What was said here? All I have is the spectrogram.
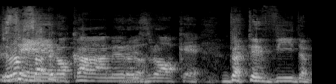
Z eno kamero iz roke, da te vidim.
